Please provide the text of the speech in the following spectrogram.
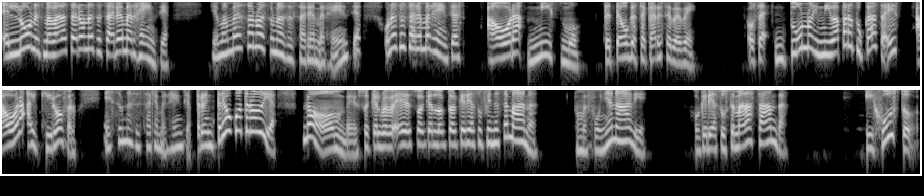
El lunes me van a hacer una cesárea de emergencia. Y mamá, eso no es una cesárea de emergencia. Una cesárea de emergencia es ahora mismo te tengo que sacar ese bebé. O sea, tú no ni va para tu casa, es ahora al quirófano. Es una cesárea de emergencia, pero en tres o cuatro días. No, hombre, eso es que el bebé, eso es que el doctor quería su fin de semana. No me fuña nadie. O quería su semana santa. Y justo,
